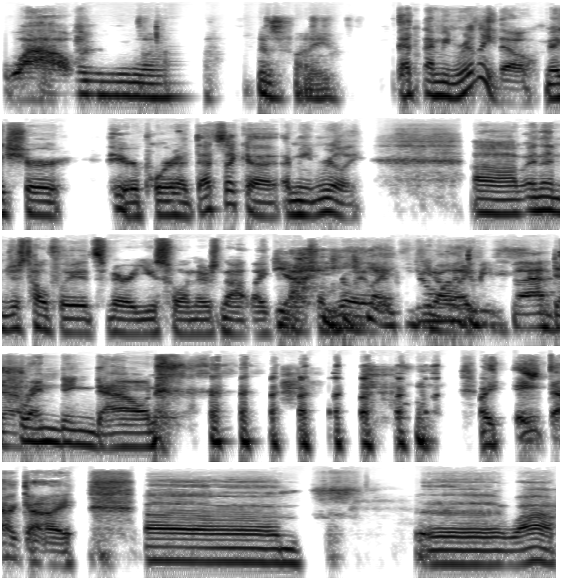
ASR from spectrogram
Wow. Uh, that's funny. That I mean, really though, make sure a report that's like a I mean, really. Um, and then just hopefully it's very useful and there's not like you yeah. know, some really like you, you know like be bad trending down. I hate that guy. Um, uh, wow.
